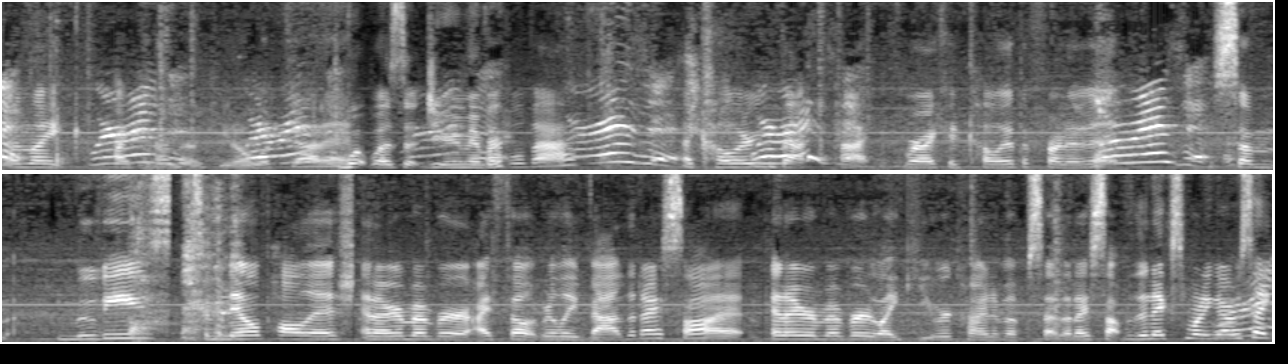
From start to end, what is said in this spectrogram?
And like Where I is kind it? of, you know, Where looked at it. What was it? Do you remember? Bubble bath, Where a is coloring Where is backpack where I could color the front of it. Where is it? some movies, some nail polish, and I remember I felt really bad that I saw it. And I remember like you were kind of upset that I saw it. But the next morning I was like,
